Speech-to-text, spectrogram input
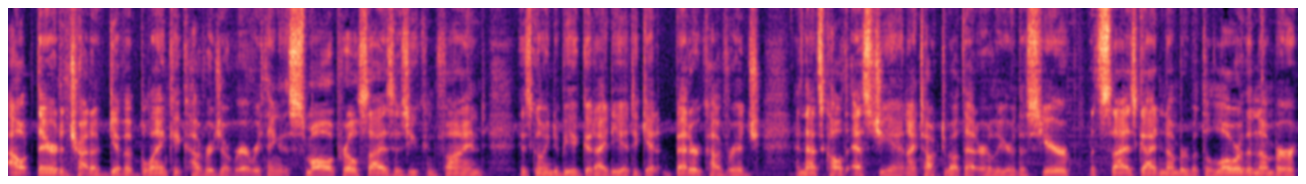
out there to try to give a blanket coverage over everything. As small a prill size as you can find is going to be a good idea to get better coverage, and that's called SGN. I talked about that earlier this year. That's size guide number, but the lower the number,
